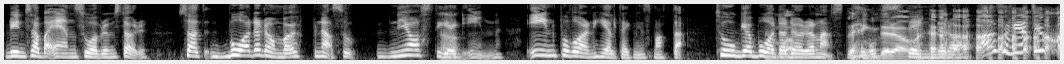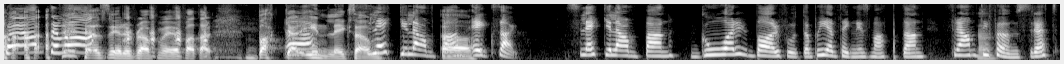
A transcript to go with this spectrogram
Det är inte så bara en sovrumsdörr. Så att båda de var öppna. Så när jag steg in, in på våran heltäckningsmatta, tog jag båda dörrarna stängde och dem. stängde dem. Alltså vet du hur skönt det var? Jag ser det framför mig, jag fattar. Backar Ja, in liksom. Släcker lampan, Ja. exakt. Släcker lampan, går barfota på heltäckningsmattan fram till fönstret,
